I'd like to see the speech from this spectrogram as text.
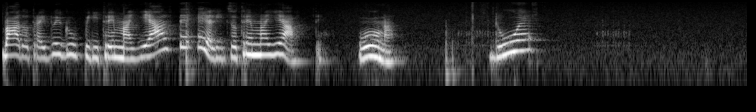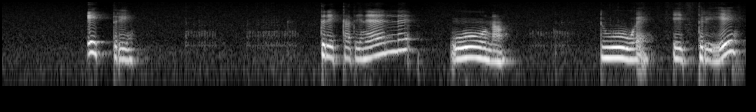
Vado tra i due gruppi di 3 maglie alte e realizzo 3 maglie alte. Una due e 3 3 catenelle una due e 3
